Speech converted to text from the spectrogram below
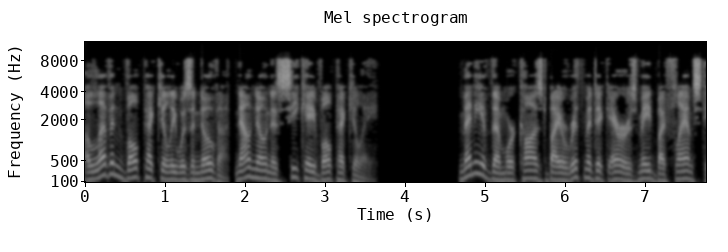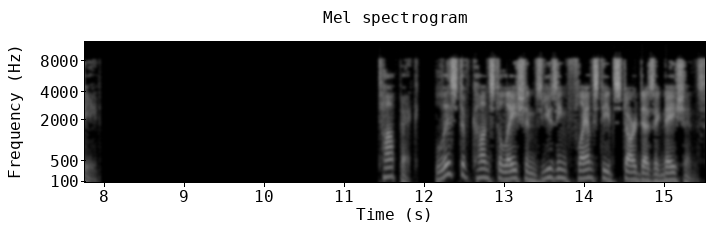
11 Vulpeculae was a nova, now known as CK Vulpeculae. Many of them were caused by arithmetic errors made by Flamsteed. List of constellations using Flamsteed star designations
